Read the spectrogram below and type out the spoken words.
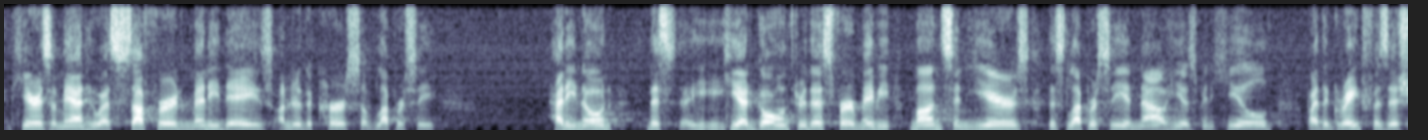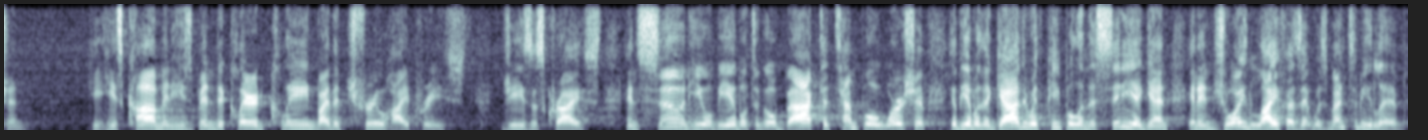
And here is a man who has suffered many days under the curse of leprosy. Had he known this, he, had gone through this for maybe months and years, this leprosy, and now he has been healed by the great physician. He, he's come and he's been declared clean by the true high priest. Jesus Christ. And soon he will be able to go back to temple worship. He'll be able to gather with people in the city again and enjoy life as it was meant to be lived.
